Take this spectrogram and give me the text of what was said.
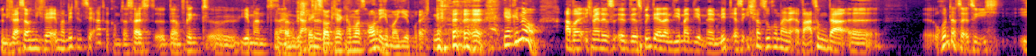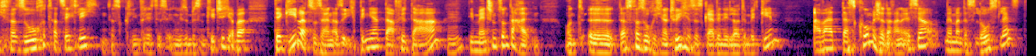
Und ich weiß auch nicht, wer immer mit ins Theater kommt. Das heißt, äh, da bringt äh, jemand ja, seinen Beim Geschlechtsverkehr kann man es auch nicht immer jedem recht machen. ja, genau. Aber ich meine, das, äh, das, bringt ja dann jemand mit. Also ich versuche meine Erwartungen da äh, runter zu... Also ich, ich versuche tatsächlich, und das klingt vielleicht ist irgendwie so ein bisschen kitschig, aber der Geber zu sein. Also ich bin ja dafür da, mhm. die Menschen zu unterhalten. Und äh, das versuche ich. Natürlich ist es geil, wenn die Leute mitgehen. Aber das Komische daran ist ja, wenn man das loslässt,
